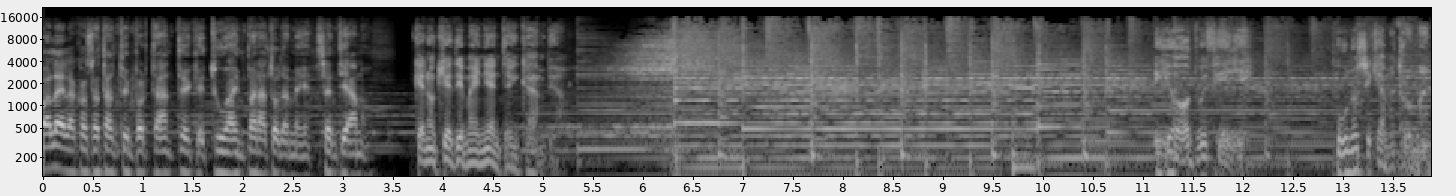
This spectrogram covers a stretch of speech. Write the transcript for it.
Qual è la cosa tanto importante che tu hai imparato da me? Sentiamo. Che non chiedi mai niente in cambio. Io ho due figli. Uno si chiama Truman.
